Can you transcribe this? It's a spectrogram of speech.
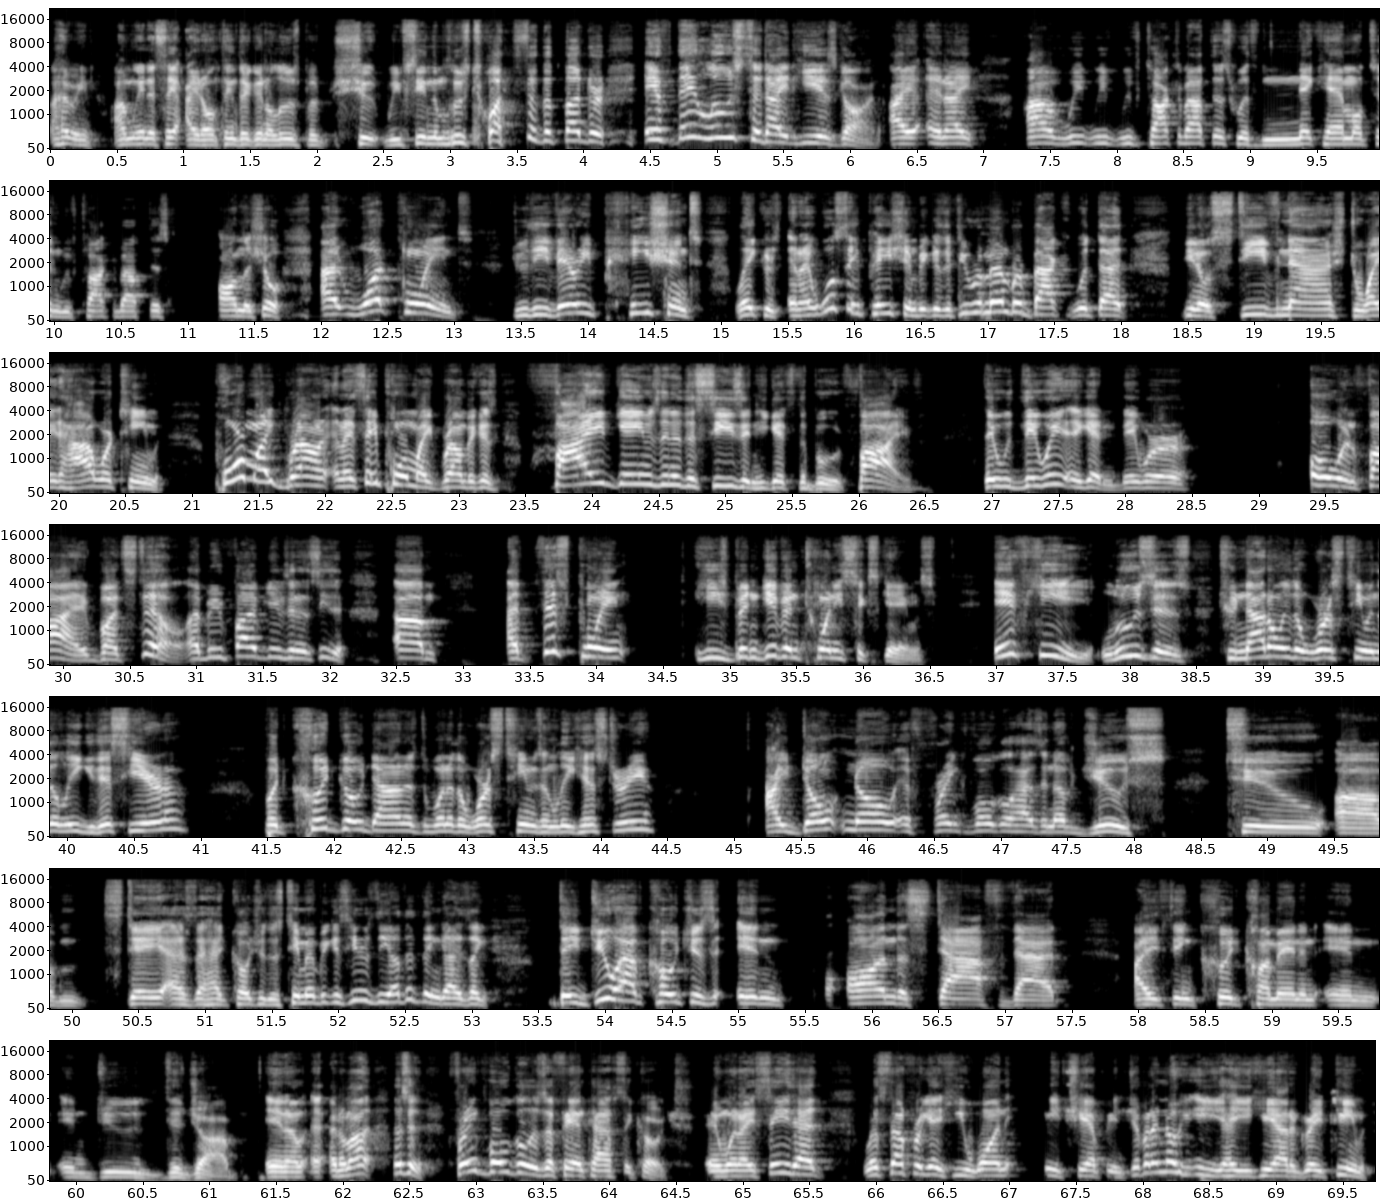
I mean, I'm going to say I don't think they're going to lose, but shoot, we've seen them lose twice to the Thunder. If they lose tonight, he is gone. I and I, uh, we, we we've talked about this with Nick Hamilton. We've talked about this on the show. At what point? Do the very patient Lakers, and I will say patient because if you remember back with that, you know, Steve Nash, Dwight Howard team, poor Mike Brown, and I say poor Mike Brown because five games into the season he gets the boot. Five. They would they wait again. They were zero and five, but still, I mean, five games into the season. Um, at this point, he's been given 26 games. If he loses to not only the worst team in the league this year, but could go down as one of the worst teams in league history, I don't know if Frank Vogel has enough juice to um, stay as the head coach of this team. And because here's the other thing, guys, like they do have coaches in on the staff that I think could come in and and, and do the job. And, I'm, and I'm not listen. Frank Vogel is a fantastic coach, and when I say that, let's not forget he won a championship. And I know he he had a great team.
